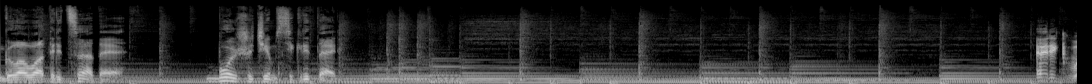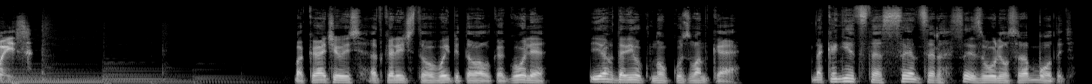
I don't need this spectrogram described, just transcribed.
Глава 30. Больше, чем секретарь. Эрик Вейс. Покачиваясь от количества выпитого алкоголя, я вдавил кнопку звонка. Наконец-то сенсор соизволил сработать.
